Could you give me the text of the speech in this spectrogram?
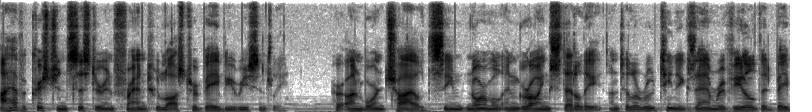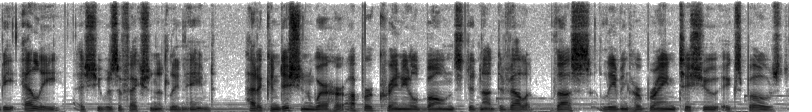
I have a Christian sister and friend who lost her baby recently. Her unborn child seemed normal and growing steadily until a routine exam revealed that baby Ellie, as she was affectionately named, had a condition where her upper cranial bones did not develop, thus leaving her brain tissue exposed.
